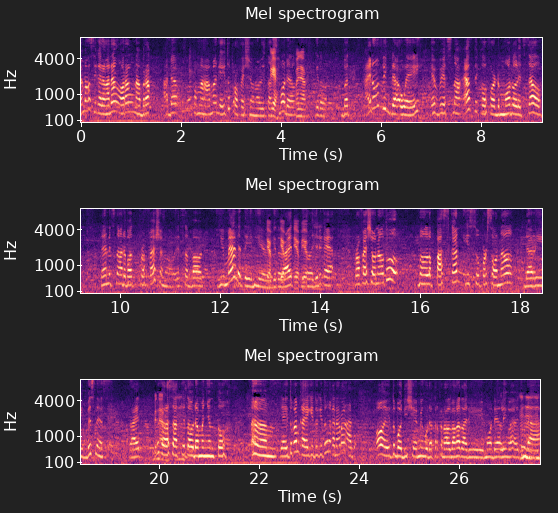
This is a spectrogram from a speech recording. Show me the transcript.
Emang sih kadang-kadang orang nabrak ada pemahaman ya itu profesionalitas Iya, model benar. gitu. But I don't think that way if it's not ethical for the model itself. Then it's not about professional, it's about humanity in here Yep, gitu, yep, right? yep, Gitu. yep. Jadi kayak profesional tuh melepaskan isu personal dari bisnis, right? Tapi Benar. pada saat kita udah menyentuh ya itu kan kayak gitu-gitu kan kadang-kadang ada oh itu body shaming udah terkenal banget lah di modeling lah itu udah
